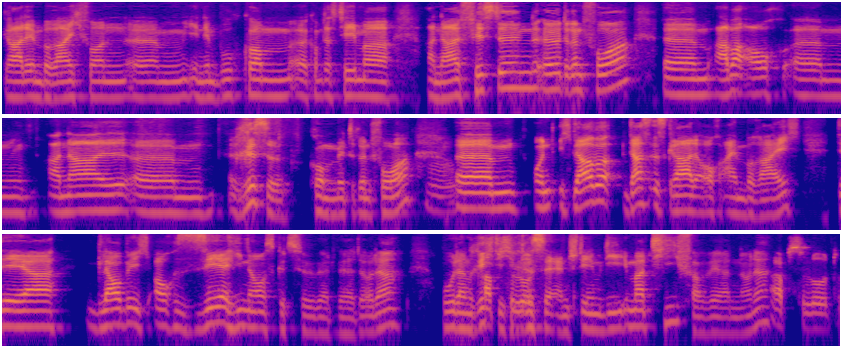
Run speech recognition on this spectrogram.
Gerade im Bereich von, ähm, in dem Buch kommen, äh, kommt das Thema Analfisteln äh, drin vor, ähm, aber auch ähm, Analrisse ähm, kommen mit drin vor. Ja. Ähm, und ich glaube, das ist gerade auch ein Bereich, der, glaube ich, auch sehr hinausgezögert wird, oder? Wo dann richtig absolut. Risse entstehen, die immer tiefer werden, oder? Absolut,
